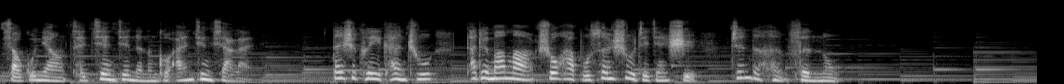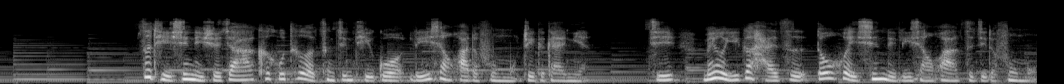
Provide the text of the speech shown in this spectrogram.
小姑娘才渐渐的能够安静下来。但是可以看出，她对妈妈说话不算数这件事。真的很愤怒。字体心理学家科胡特曾经提过“理想化的父母”这个概念，即没有一个孩子都会心理理想化自己的父母，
